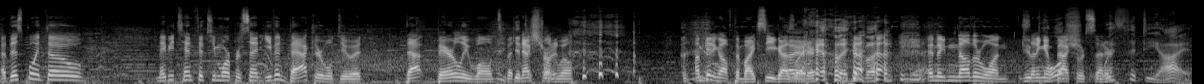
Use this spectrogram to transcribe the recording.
At this point, though, maybe 10, 15 more percent, even back air will do it. That barely won't, but Get next one will. I'm getting off the mic. See you guys later. And another one, Dude, sending him back Polish towards center. With the DI.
